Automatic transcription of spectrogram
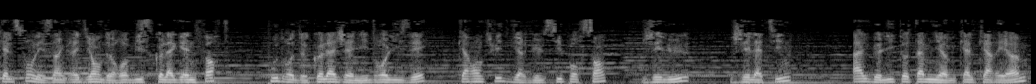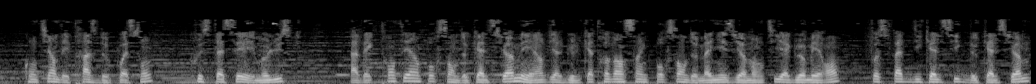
Quels sont les ingrédients de Robis Collagène Forte? Poudre de collagène hydrolysée, 48,6%, gélules, gélatine, algues lithotamnium calcareum, contient des traces de poissons, crustacés et mollusques, avec 31% de calcium et 1,85% de magnésium anti-agglomérant, phosphate dicalcique de calcium,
